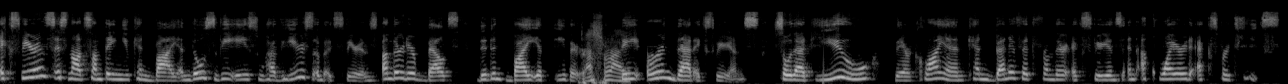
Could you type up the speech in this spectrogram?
Experience is not something you can buy, and those VAs who have years of experience under their belts didn't buy it either. That's right. They earned that experience so that you, their client, can benefit from their experience and acquired expertise.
